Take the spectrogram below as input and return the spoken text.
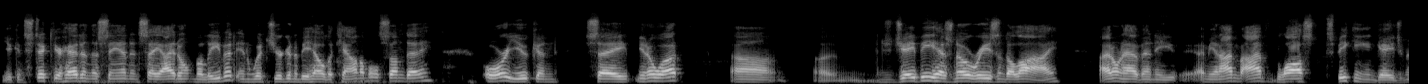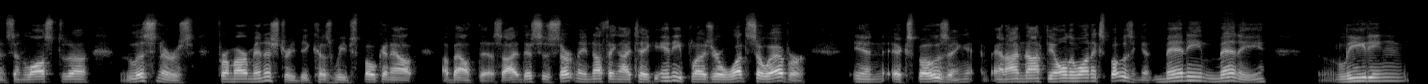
you can stick your head in the sand and say, I don't believe it, in which you're going to be held accountable someday. Or you can say, you know what? Uh, uh, JB has no reason to lie. I don't have any. I mean, I'm I've lost speaking engagements and lost uh, listeners from our ministry because we've spoken out about this. I, this is certainly nothing I take any pleasure whatsoever in exposing, and I'm not the only one exposing it. Many, many leading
